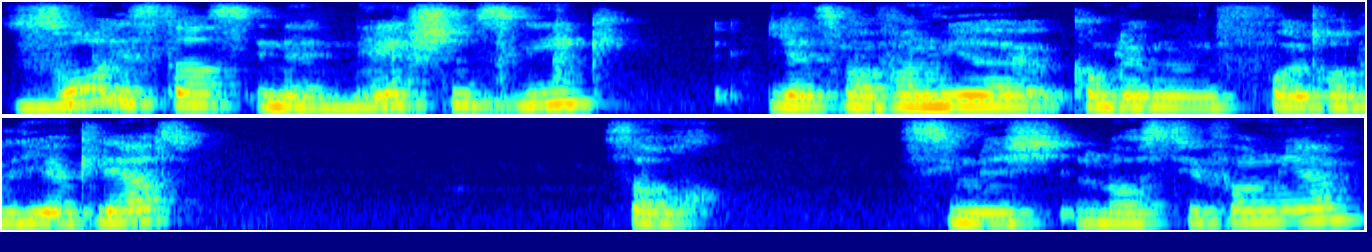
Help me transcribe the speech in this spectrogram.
So ist das in der Nations League. Jetzt mal von mir komplett ein Volltrottel hier erklärt. Ist auch ziemlich lost hier von mir.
